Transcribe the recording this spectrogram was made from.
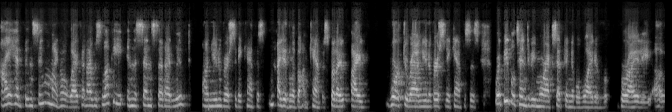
I had been single my whole life, and I was lucky in the sense that I lived on university campus. I didn't live on campus, but I, I worked around university campuses where people tend to be more accepting of a wider variety of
